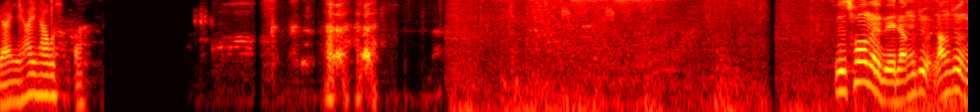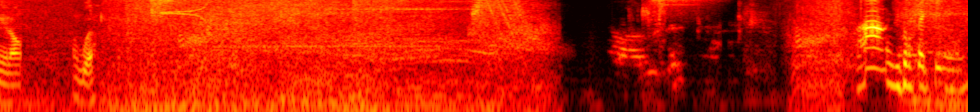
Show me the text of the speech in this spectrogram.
양이 하이 하고 싶다. 근데 처음에 왜 랑주 랑주 형이랑 한 거야? 아 미성 뺏ging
